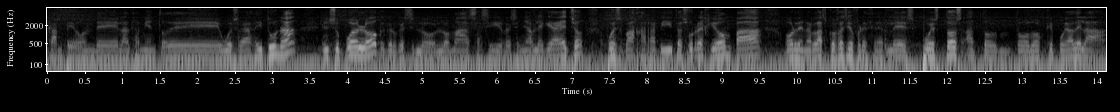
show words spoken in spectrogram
campeón de lanzamiento de hueso de aceituna en su pueblo, que creo que es lo, lo más así reseñable que ha hecho, pues baja rapidito a su región para ordenar las cosas y ofrecerles puestos a to- todos los que pueda de la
